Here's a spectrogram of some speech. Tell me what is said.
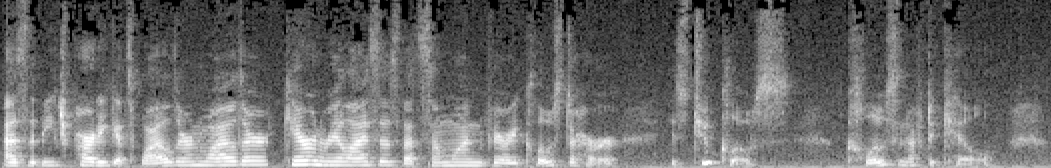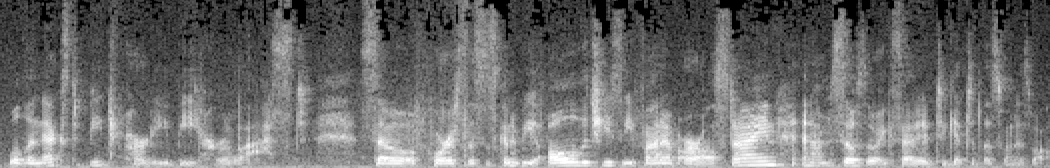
As the beach party gets wilder and wilder, Karen realizes that someone very close to her is too close, close enough to kill. Will the next beach party be her last? So of course this is going to be all the cheesy fun of R.L. Stine and I'm so so excited to get to this one as well.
